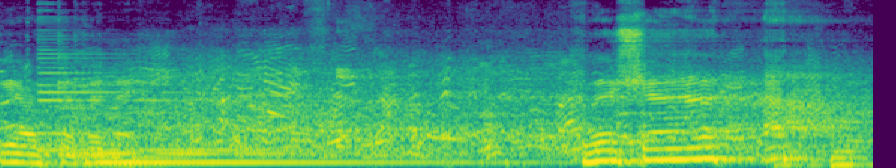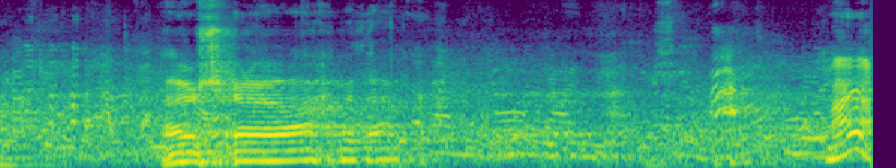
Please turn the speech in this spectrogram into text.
hier auf der Bühne. Wünsche einen schönen Nachmittag. Meier,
